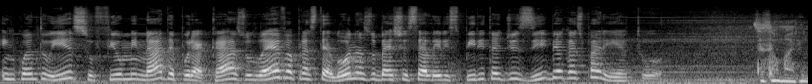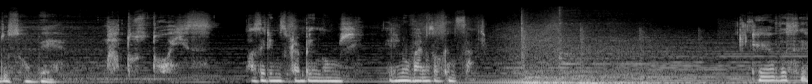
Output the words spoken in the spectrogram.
Enquanto isso, o filme Nada é por Acaso leva para as telonas o best-seller espírita de Zíbia Gaspareto. Se seu marido souber, mata os dois. Nós iremos para bem longe. Ele não vai nos alcançar. Quem é você?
